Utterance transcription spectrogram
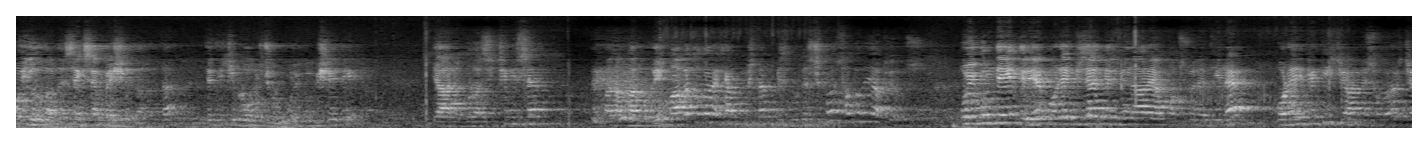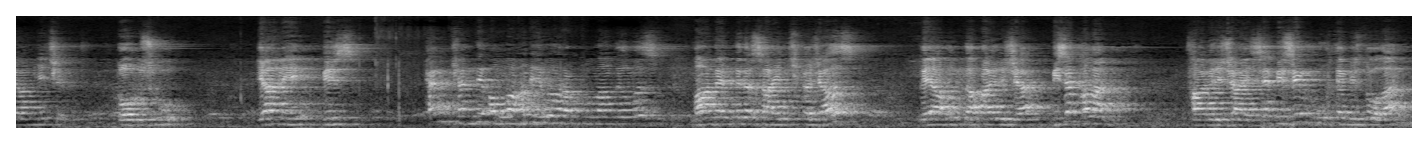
O yıllarda, 85 yıllarında dedi ki bu çok uygun bir şey değil. Yani burası kilise. Adamlar burayı mabet olarak yapmışlar. Biz burada spor salonu yapıyoruz. Uygun değildir diye oraya güzel bir minare yapmak suretiyle orayı Fetih Camisi olarak camiye çevirdi. Doğrusu bu. Yani biz hem kendi Allah'ın evi olarak kullandığımız mabetlere sahip çıkacağız veyahut da ayrıca bize kalan tabiri caizse bizim muhtemizde olan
